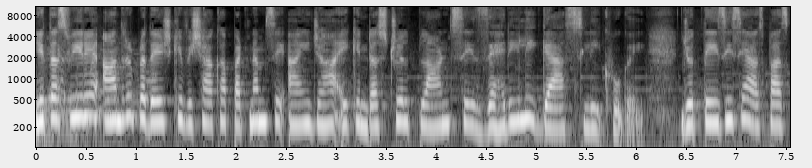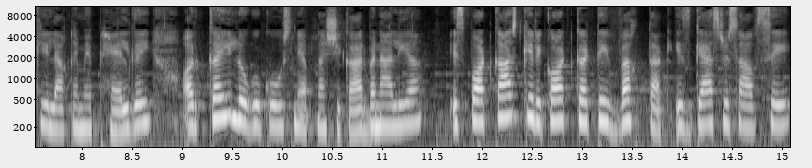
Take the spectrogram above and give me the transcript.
ये तस्वीरें आंध्र प्रदेश के विशाखापट्टनम से आई, जहाँ एक इंडस्ट्रियल प्लांट से जहरीली गैस लीक हो गई, जो तेज़ी से आसपास के इलाके में फैल गई और कई लोगों को उसने अपना शिकार बना लिया। इस पॉडकास्ट के रिकॉर्ड करते वक्त तक इस गैस रिसाव से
